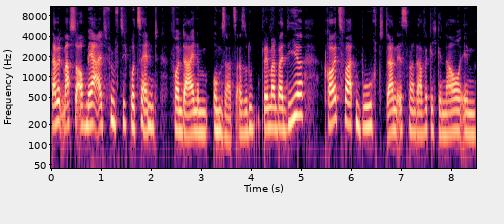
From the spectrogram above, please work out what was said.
damit machst du auch mehr als 50 Prozent von deinem Umsatz. Also du, wenn man bei dir Kreuzfahrten bucht, dann ist man da wirklich genau im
